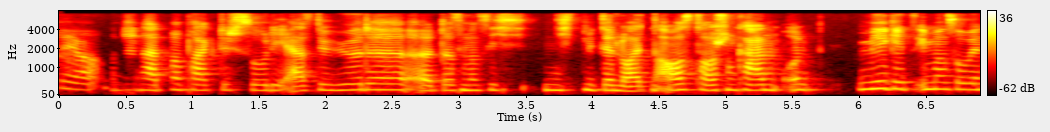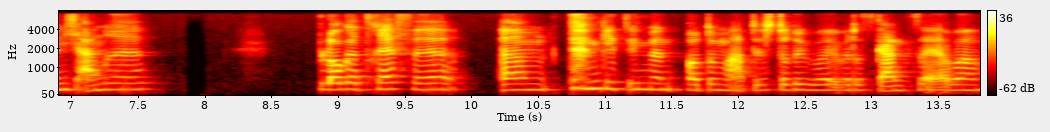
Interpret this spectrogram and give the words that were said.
Ja. Und dann hat man praktisch so die erste Hürde, äh, dass man sich nicht mit den Leuten austauschen kann. Und mir geht es immer so, wenn ich andere Blogger treffe, ähm, dann geht es irgendwann automatisch darüber, über das Ganze. Aber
